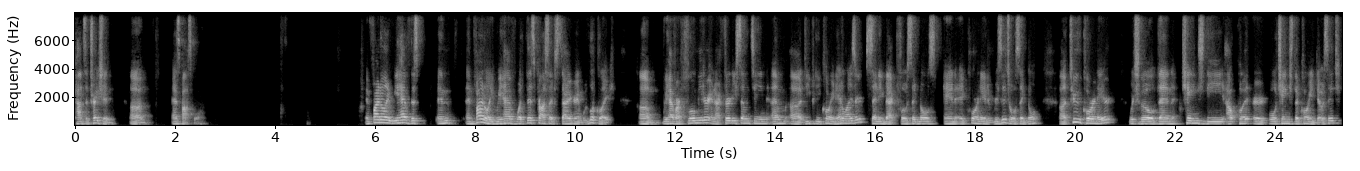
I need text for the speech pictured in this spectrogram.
concentration um, as possible. And finally, we have this, and, and finally, we have what this process diagram would look like. Um, we have our flow meter and our 3017M uh, DPD chlorine analyzer sending back flow signals and a chlorinated residual signal uh, to the chlorinator which will then change the output or will change the chlorine dosage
